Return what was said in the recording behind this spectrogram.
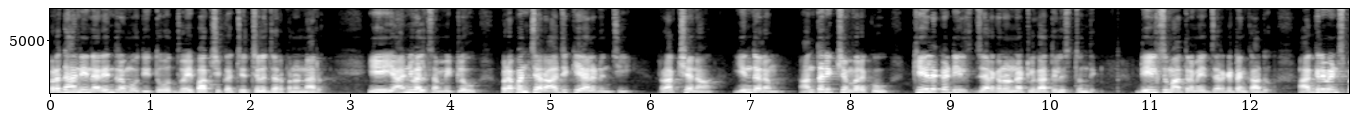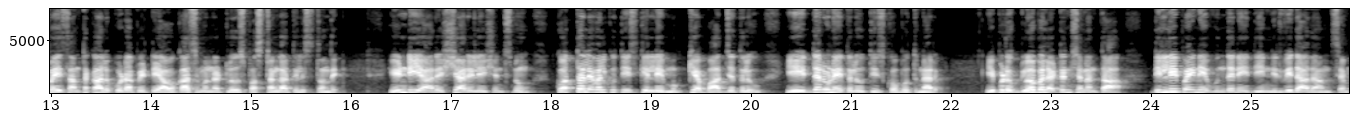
ప్రధాని నరేంద్ర మోదీతో ద్వైపాక్షిక చర్చలు జరపనున్నారు. ఈ యాన్యువల్ సమ్మిట్లో ప్రపంచ రాజకీయాల నుంచి రక్షణ ఇంధనం అంతరిక్షం వరకు కీలక డీల్స్ జరగనున్నట్లుగా తెలుస్తుంది. డీల్స్ మాత్రమే జరగటం కాదు అగ్రిమెంట్స్పై సంతకాలు కూడా పెట్టే అవకాశం ఉన్నట్లు స్పష్టంగా తెలుస్తుంది. ఇండియా రష్యా రిలేషన్స్ను కొత్త లెవెల్కు తీసుకెళ్ళే ముఖ్య బాధ్యతలు ఈ ఇద్దరు నేతలు తీసుకోబోతున్నారు. ఇప్పుడు గ్లోబల్ అటెన్షన్ అంతా ఢిల్లీపైనే ఉందనేది నిర్వివాద అంశం.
